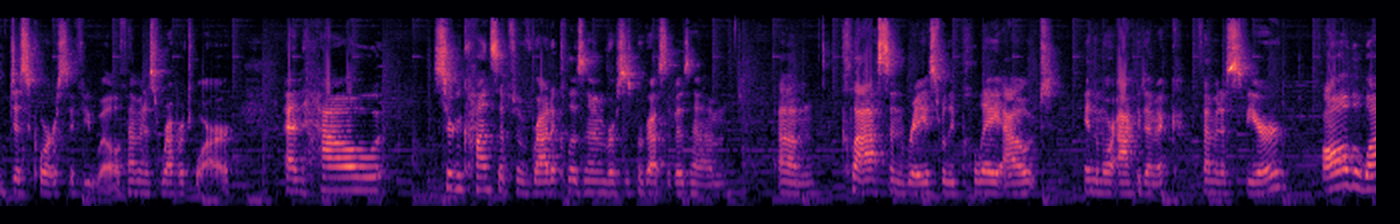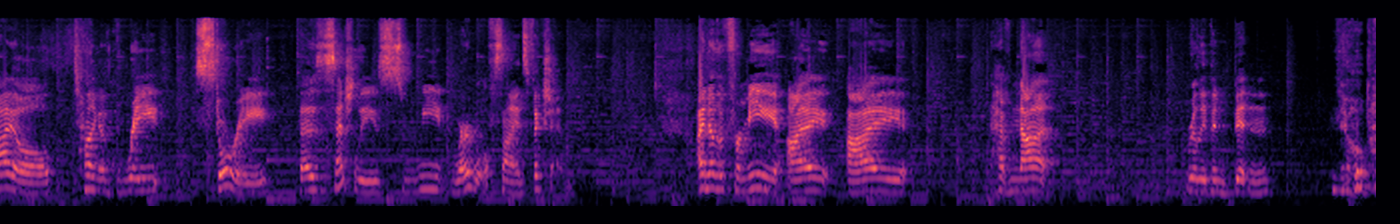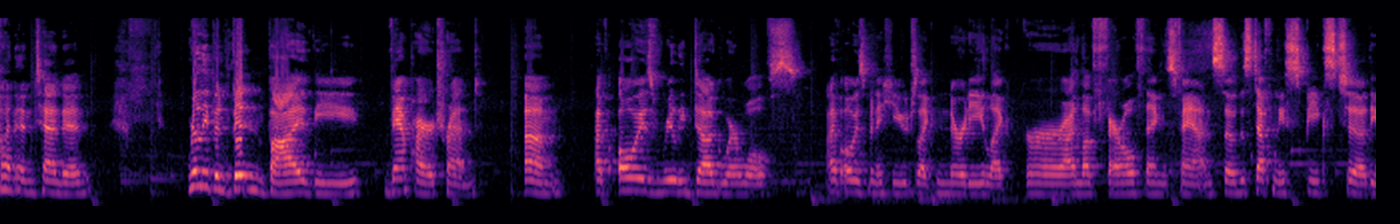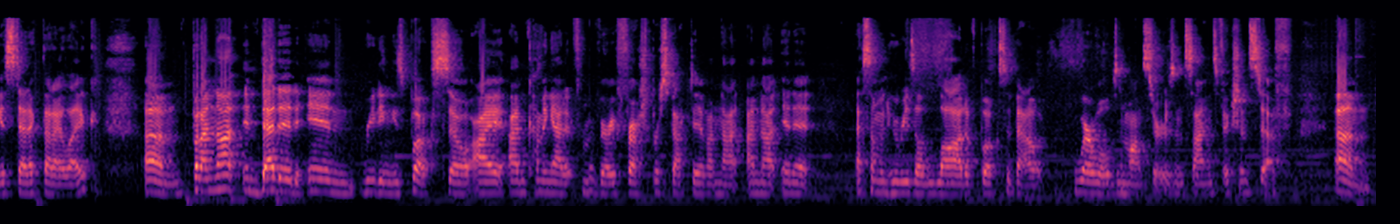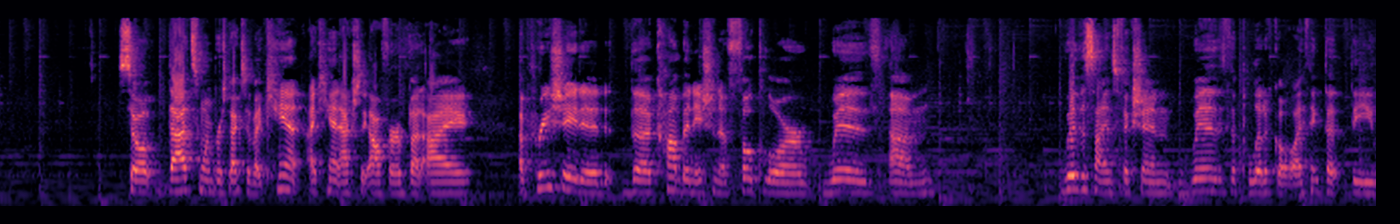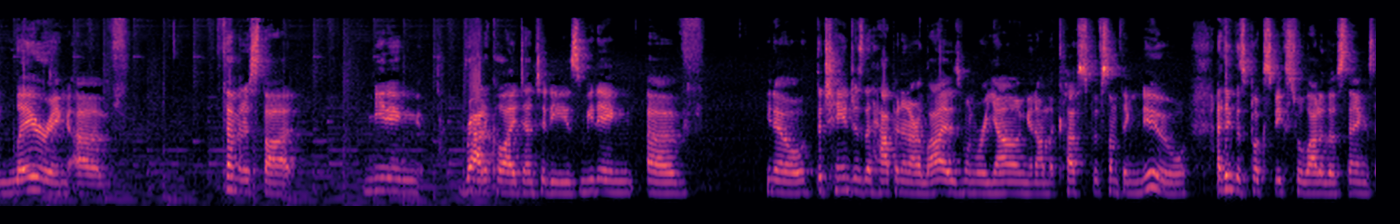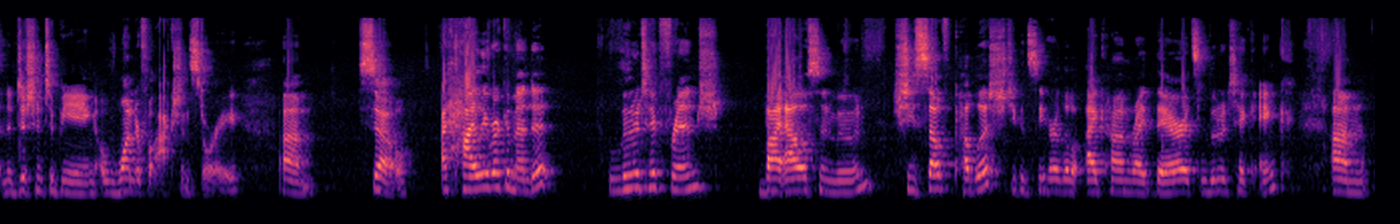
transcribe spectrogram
discourse, if you will, feminist repertoire, and how certain concepts of radicalism versus progressivism, um, class and race really play out in the more academic feminist sphere, all the while telling a great story that is essentially sweet werewolf science fiction. I know that for me, I I have not really been bitten, no pun intended, really been bitten by the vampire trend. Um, I've always really dug werewolves. I've always been a huge, like, nerdy, like, I love feral things fan. So this definitely speaks to the aesthetic that I like. Um, but I'm not embedded in reading these books, so I, I'm coming at it from a very fresh perspective. I'm not, I'm not in it as someone who reads a lot of books about werewolves and monsters and science fiction stuff. Um, so that's one perspective I can't I can't actually offer, but I appreciated the combination of folklore with um, with the science fiction, with the political. I think that the layering of feminist thought, meeting radical identities, meeting of you know the changes that happen in our lives when we're young and on the cusp of something new. I think this book speaks to a lot of those things. In addition to being a wonderful action story. Um, so, I highly recommend it. Lunatic Fringe by Allison Moon. She's self published. You can see her little icon right there. It's Lunatic Inc. Um,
